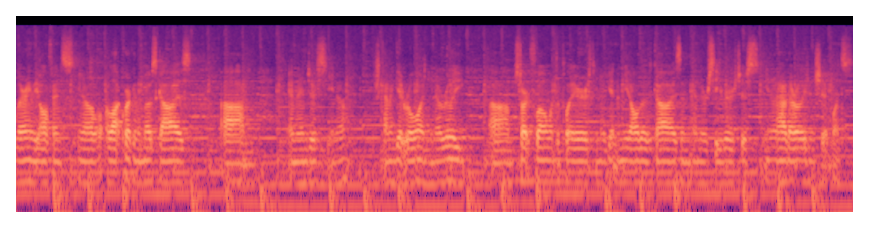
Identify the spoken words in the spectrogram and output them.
learning the offense, you know, a lot quicker than most guys, um, and then just you know, just kind of get rolling. You know, really um, start flowing with the players. You know, getting to meet all those guys and, and the receivers. Just you know, have that relationship once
